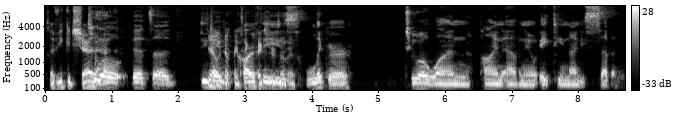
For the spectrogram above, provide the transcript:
So if you could share that. 20 it's a DJ definitely take pictures of McCarthy's Liquor, 201 Pine Avenue, 1897.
